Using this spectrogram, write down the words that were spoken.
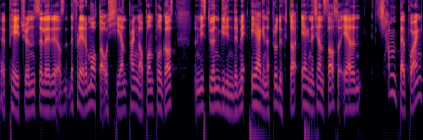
uh, patrons altså, Det er flere måter å tjene penger på en podkast, men hvis du er en gründer med egne produkter, egne tjenester, så er det et kjempepoeng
